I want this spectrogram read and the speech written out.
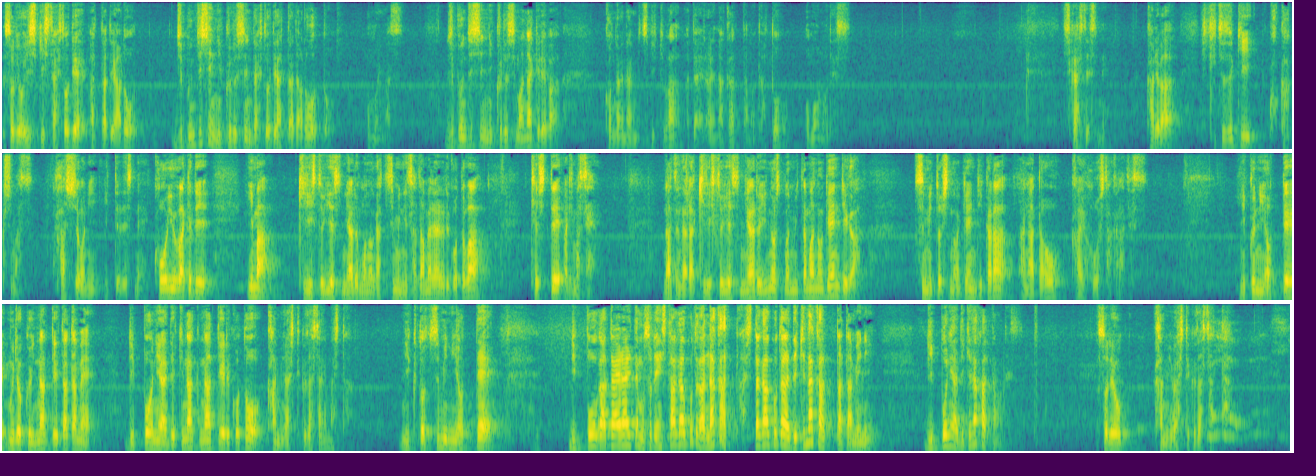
それを意識した人であったであろう自分自身に苦しんだ人であっただろうと思います。自分自身に苦しまなければこのような導きは与えられなかったのだと思うのです。しかしですね彼は引き続き告白します。8章に行ってですねこういうわけで今キリストイエスにあるものが罪に定められることは決してありません。なぜならキリストイエスにある命の御霊の原理が罪と死の原理からあなたを解放したからです。肉によって無力になっていたため立法にはできなくなっていることを神はしてくださいました。肉と罪によって立法が与えられてもそれに従うことがなかった従うことができなかったために立法にはできなかったのです。それを神はしてくださった。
